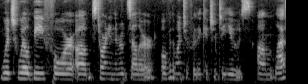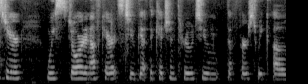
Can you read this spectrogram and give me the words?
which will be for um, storing in the root cellar over the winter for the kitchen to use. Um, last year, we stored enough carrots to get the kitchen through to the first week of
